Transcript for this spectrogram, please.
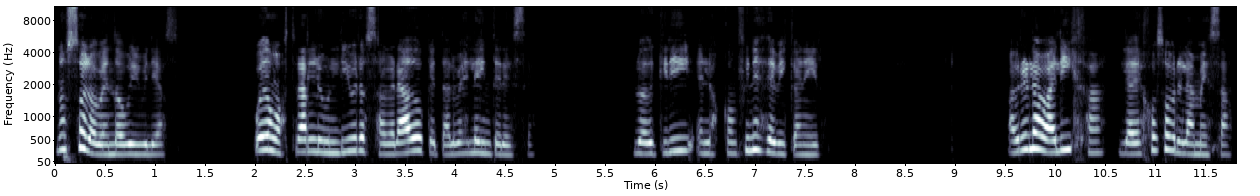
No solo vendo Biblias. Puedo mostrarle un libro sagrado que tal vez le interese. Lo adquirí en los confines de Bicanir. Abrió la valija y la dejó sobre la mesa.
